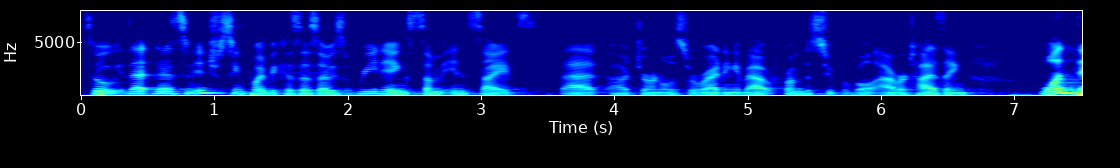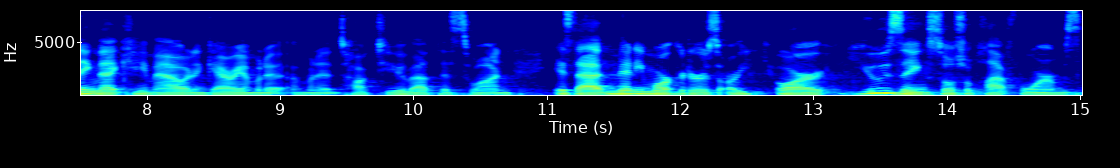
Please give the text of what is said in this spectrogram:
So that, that's an interesting point because as I was reading some insights that uh, journalists were writing about from the Super Bowl advertising, one thing that came out, and Gary, I'm gonna I'm gonna talk to you about this one, is that many marketers are are using social platforms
